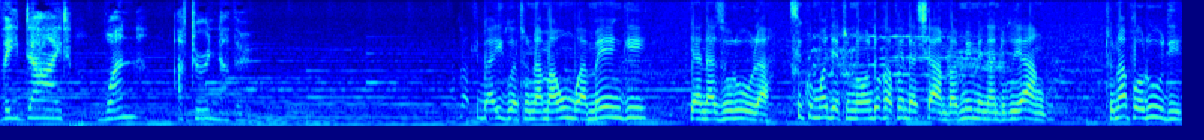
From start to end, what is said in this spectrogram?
They died one after another. Hapa Kibaigwa tuna maumbwa mengi yanazurura. Siku moja tumeondoka kwenda shamba, mimi na ndugu yangu. Tunaporudi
